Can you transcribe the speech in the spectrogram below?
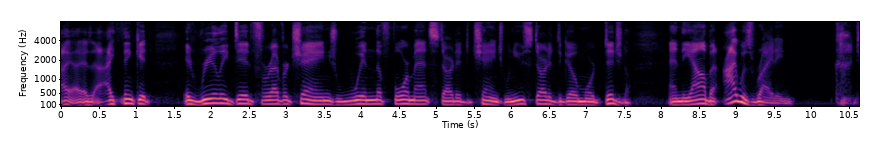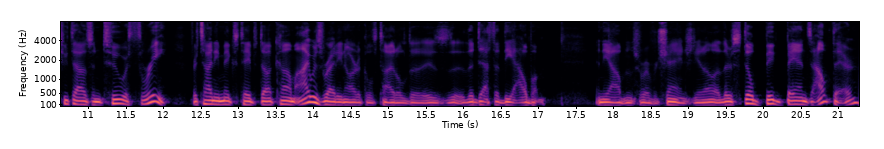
i i think it it really did forever change when the format started to change, when you started to go more digital. And the album I was writing, God, 2002 or 3 for tinymixtapes.com, I was writing articles titled uh, is uh, the death of the album. And the album's forever changed. You know, there's still big bands out there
